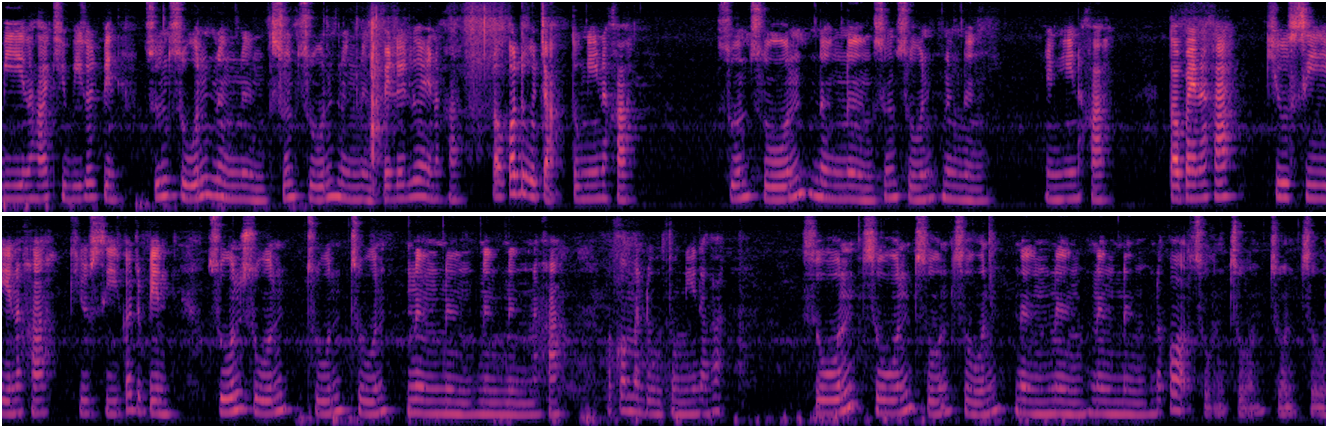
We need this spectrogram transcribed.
B นะคะ QB ก็จะเป็น 0 0 1 1 0 0 1 1 ไปเรื่อยๆ นะคะ เราก็ดูจากตรงนี้นะคะ 0 0 1 1 0 0 1 1 อย่างนี้นะคะ ต่อไปนะคะ QC นะคะ QC ก็จะเป็น 0 0 0 0 1 1 1 1 นะคะ แล้วก็มาดูตรงนี้นะคะ 0 0 0 0 1 1 1 1 แล้วก็ 0 0 0 0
